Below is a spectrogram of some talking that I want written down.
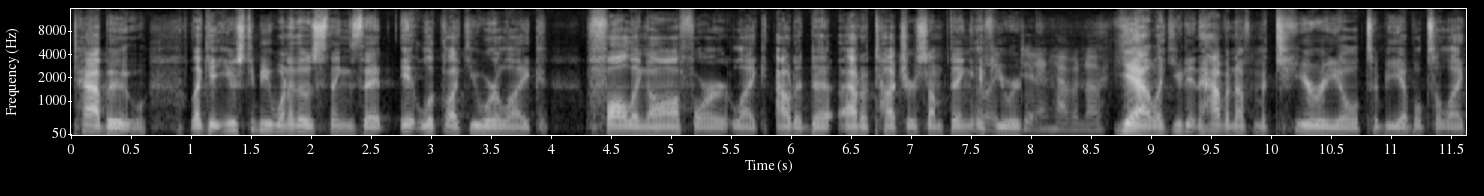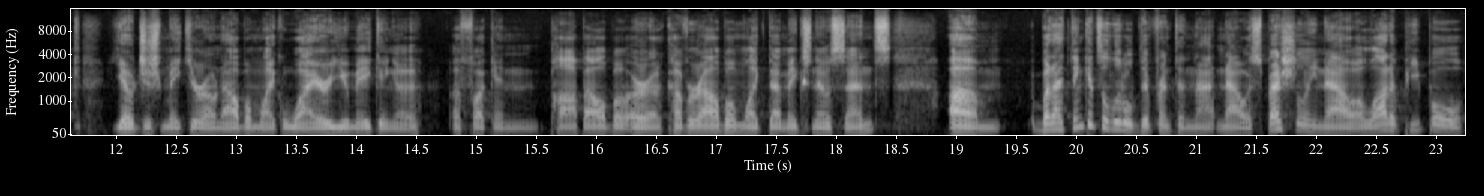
taboo. Like it used to be one of those things that it looked like you were like falling off or like out of du- out of touch or something Or, if like, you were didn't have enough. yeah, like you didn't have enough material to be able to like, yo, just make your own album. Like, why are you making a, a fucking pop album or a cover album. Like that makes no sense. Um, but I think it's a little different than that now, especially now. A lot of people,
